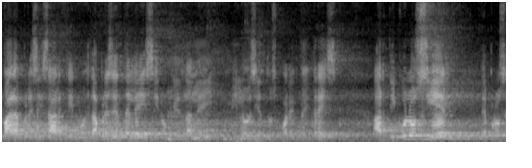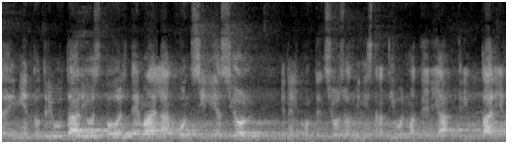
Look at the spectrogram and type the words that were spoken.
para precisar que no es la presente ley, sino que es la ley 1943. Artículo 100 de procedimiento tributario es todo el tema de la conciliación en el contencioso administrativo en materia tributaria.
